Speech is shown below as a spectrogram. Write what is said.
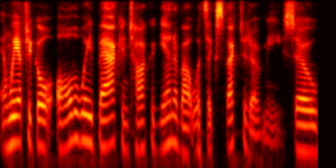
And we have to go all the way back and talk again about what's expected of me. So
